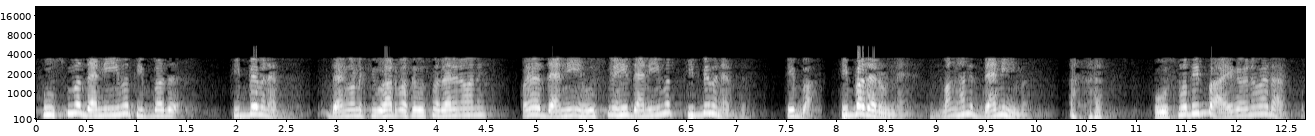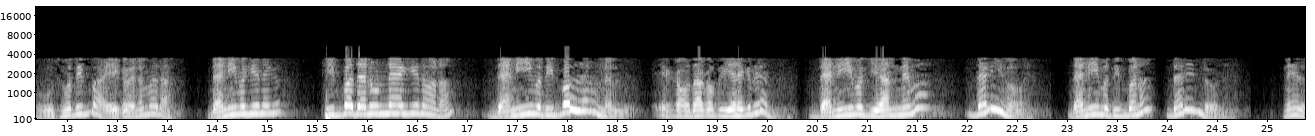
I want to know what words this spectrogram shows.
හුස්ම දැනීම තිබ්බද? තිබ්බෙම නැද්ද? දැන් ඔන්න කිව්වට පස්සේ හුස්ම දැනෙනවනේ. ඔය දැනී හුස්මෙහි දැනීම තිබ්බෙම නැද්ද? තිබ්බා. තිබ්බා දැනුන්නේ නැහැ. මං අහන්නේ දැනීම. හුස්ම තිබ්බා ඒක වෙන වැඩක්. හුස්ම තිබ්බා ඒක වෙන වැඩක්. දැනීම කියන එක තිබ්බා දැනුන්නේ නැහැ කියනවා නම් දැනීම තිබ්බද දැනුන්නේ නැල්ලු. ඒක කවදාකවත් විය හැකි දෙයක්ද? දැනීම කියන්නෙම දැනීමමයි. දැනීම තිබ්බනම් දැනෙන්න ඕනේ. නේද?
